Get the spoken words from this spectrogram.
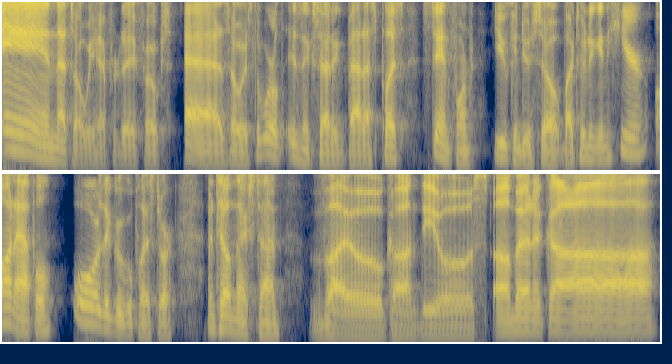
And that's all we have for today, folks. As always, the world is an exciting, badass place. Stay informed. You can do so by tuning in here on Apple or the Google Play Store. Until next time, Vaya con Dios, America.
